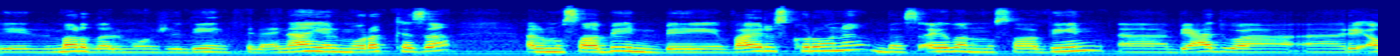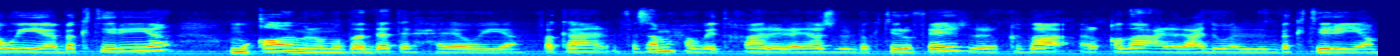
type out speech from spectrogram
للمرضى الموجودين في العناية المركزة. المصابين بفيروس كورونا بس أيضا مصابين آه، بعدوى آه، رئوية بكتيرية مقاومة للمضادات الحيوية. فكان فسمحوا بإدخال العلاج بال bacteriophage للقضاء القضاء على العدوى البكتيرية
